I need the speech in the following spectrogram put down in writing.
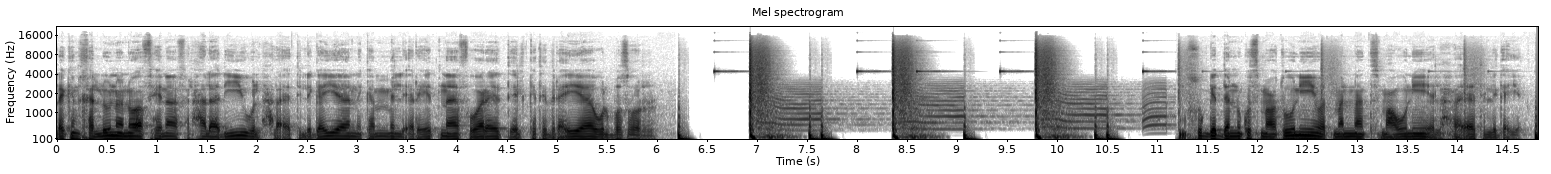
لكن خلونا نقف هنا في الحلقة دي والحلقات اللي جاية نكمل قرايتنا في ورقة الكاتدرائية والبازار. مبسوط جدا إنكم سمعتوني وأتمنى تسمعوني الحلقات اللي جاية.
